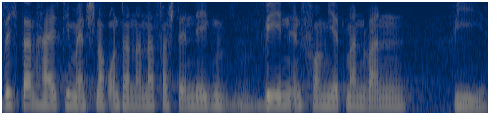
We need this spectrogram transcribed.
sich dann halt die Menschen auch untereinander verständigen, wen informiert man wann, wie.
